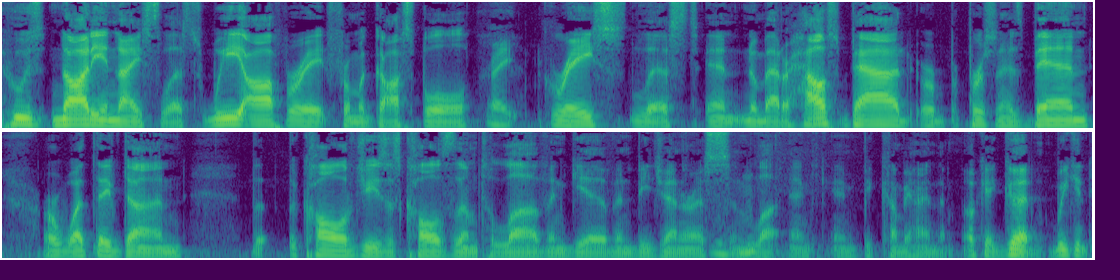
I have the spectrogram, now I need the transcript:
who's naughty and nice list. We operate from a gospel Right. grace list, and no matter how bad or a person has been or what they've done, the, the call of Jesus calls them to love and give and be generous Mm-hmm. and, lo- and and become behind them. Okay, good. We can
